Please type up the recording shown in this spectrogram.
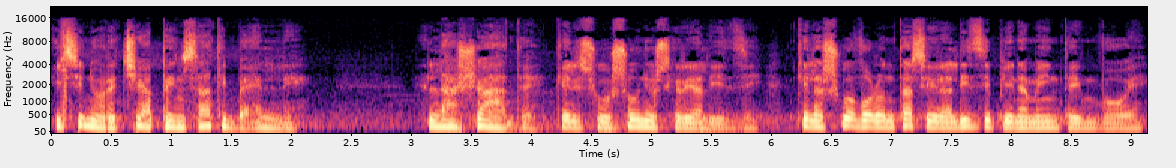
Il Signore ci ha pensati belli. Lasciate che il suo sogno si realizzi, che la sua volontà si realizzi pienamente in voi.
